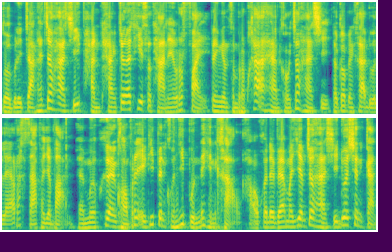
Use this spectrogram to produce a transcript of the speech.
โดยบริจาคให้เจ้าฮาชิผ่านทางเจ้าหน้าที่สถานีรถไฟ เป็นเงินสำหรับค่าอาหารของเจ้าฮาชิ แล้วก็เป็นค่าดูแลรักษาพยาบาล และเมื่อเพื่อนของพระเอกที่เป็นคนญี่ปุ่นได้เห็นข่าว เขาก็ได้แวะมาเยี่ยมเจ้าฮาชิด้วยเช่นกัน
